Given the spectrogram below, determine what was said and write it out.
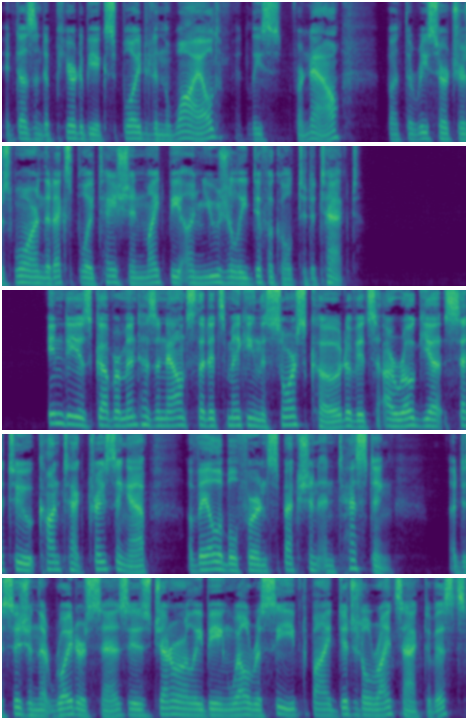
It doesn't appear to be exploited in the wild, at least for now, but the researchers warn that exploitation might be unusually difficult to detect. India's government has announced that it's making the source code of its Aarogya Setu contact tracing app available for inspection and testing, a decision that Reuters says is generally being well received by digital rights activists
